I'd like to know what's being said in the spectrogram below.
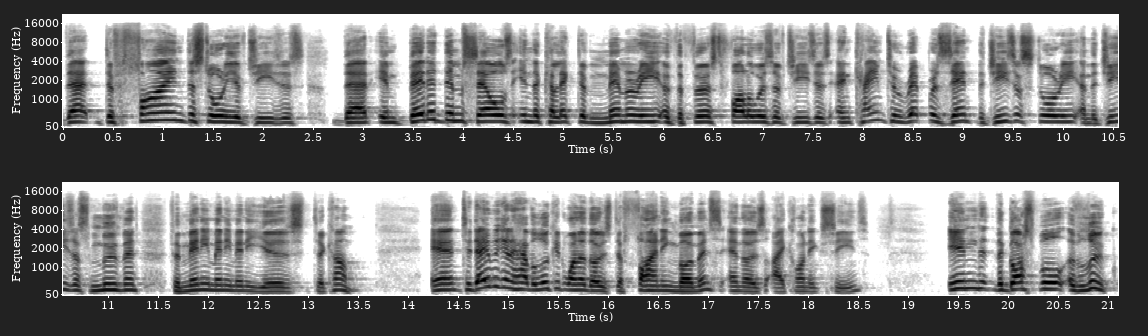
that defined the story of Jesus, that embedded themselves in the collective memory of the first followers of Jesus, and came to represent the Jesus story and the Jesus movement for many, many, many years to come. And today we're going to have a look at one of those defining moments and those iconic scenes in the Gospel of Luke,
